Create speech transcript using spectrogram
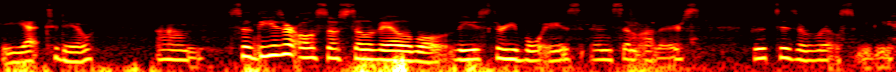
yet to do. Um, so these are also still available, these three boys and some others. Boots is a real sweetie.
